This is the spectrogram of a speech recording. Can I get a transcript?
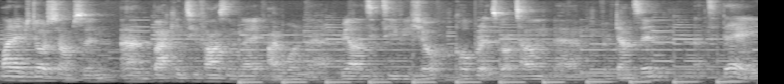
My name is George Sampson and back in 2008 I won a reality TV show called Britain's Got Talent um, for dancing and today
